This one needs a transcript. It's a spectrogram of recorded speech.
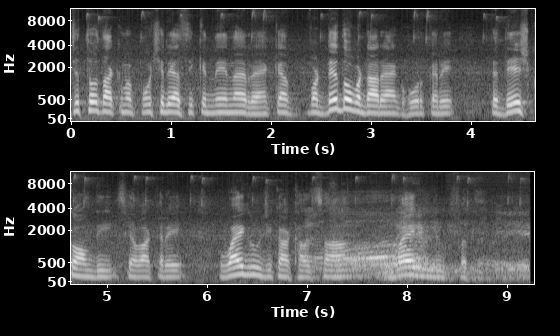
ਜਿੱਥੋਂ ਤੱਕ ਮੈਂ ਪੁੱਛ ਰਿਹਾ ਸੀ ਕਿੰਨੇ ਇਹਨਾਂ ਰੈਂਕ ਹੈ, ਵੱਡੇ ਤੋਂ ਵੱਡਾ ਰੈਂਕ ਹੋਰ ਕਰੇ ਤੇ ਦੇਸ਼ ਕੌਮ ਦੀ ਸੇਵਾ ਕਰੇ। ਵਾਹਿਗੁਰੂ ਜੀ ਕਾ ਖਾਲਸਾ, ਵਾਹਿਗੁਰੂ ਜੀ ਕੀ ਫਤਿਹ।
